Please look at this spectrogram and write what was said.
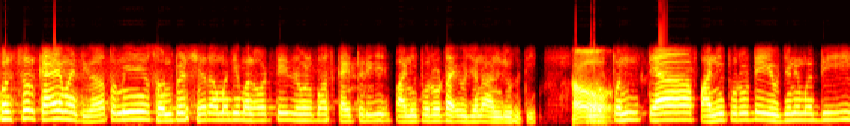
पण सर काय आहे माहिती का? तुम्ही सोनपेठ शहरामध्ये मला वाटते जवळपास काहीतरी पाणी पुरवठा योजना आणली होती. हो. पण त्या पाणी पुरवठा योजनेमध्ये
